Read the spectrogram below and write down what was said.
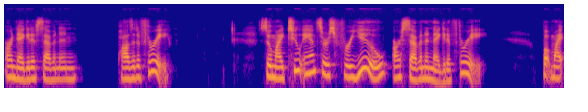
are negative 7 and positive 3. So my two answers for u are 7 and negative 3. But my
